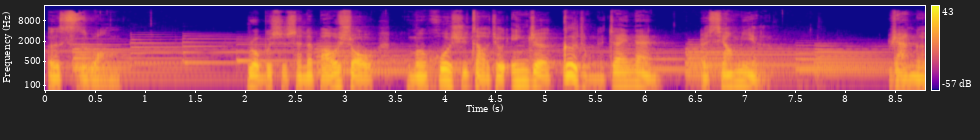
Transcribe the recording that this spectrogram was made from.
而死亡。若不是神的保守，我们或许早就因着各种的灾难而消灭了。然而，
